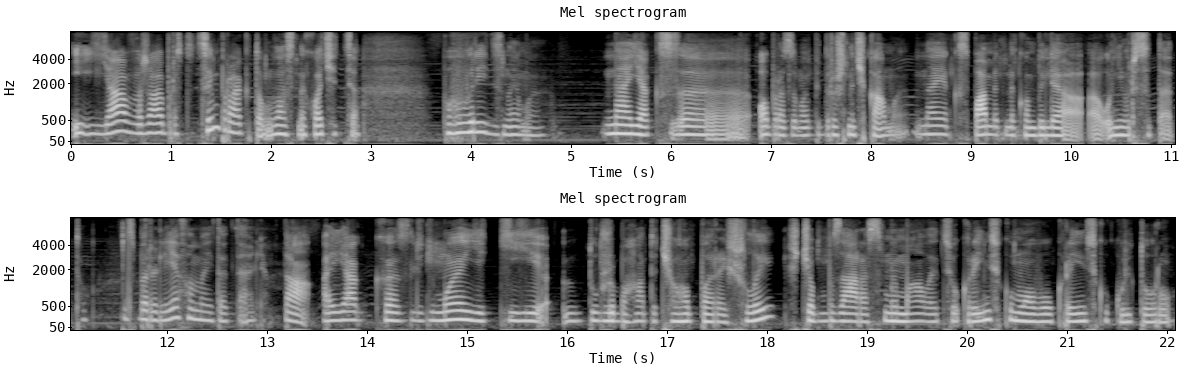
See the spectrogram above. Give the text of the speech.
І я вважаю просто цим проектом, власне, хочеться поговорити з ними. Не як з образами підручничками, не як з пам'ятником біля університету. З барельєфами і так далі. Так, а як з людьми, які дуже багато чого перейшли, щоб зараз ми мали цю українську мову, українську культуру,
